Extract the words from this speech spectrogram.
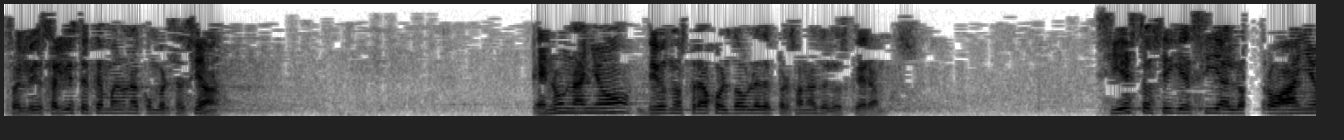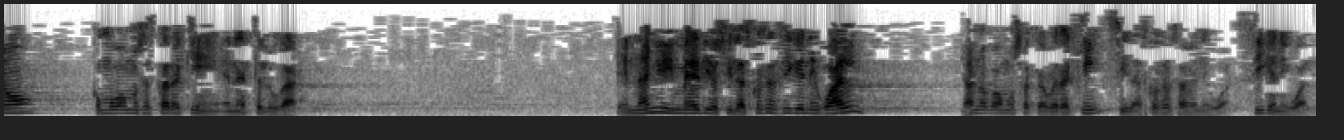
Salió, este tema en una conversación. En un año Dios nos trajo el doble de personas de los que éramos. Si esto sigue así al otro año, ¿cómo vamos a estar aquí, en este lugar? en año y medio, si las cosas siguen igual, ya no vamos a caber aquí si las cosas saben igual, siguen igual.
